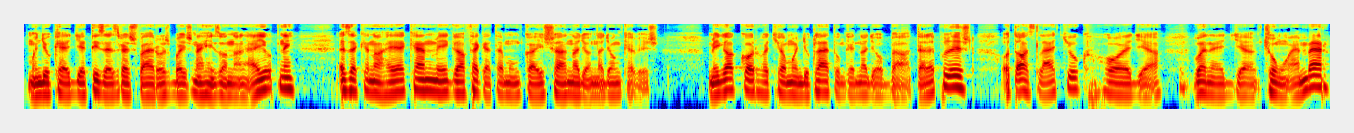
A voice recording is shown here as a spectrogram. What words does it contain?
mondjuk egy tízezres városba is nehéz onnan eljutni, ezeken a helyeken még a fekete munka is nagyon-nagyon kevés. Még akkor, hogyha mondjuk látunk egy nagyobb a települést, ott azt látjuk, hogy van egy csomó ember,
